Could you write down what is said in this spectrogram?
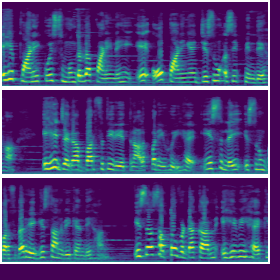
ਇਹ ਪਾਣੀ ਕੋਈ ਸਮੁੰਦਰ ਦਾ ਪਾਣੀ ਨਹੀਂ, ਇਹ ਉਹ ਪਾਣੀ ਹੈ ਜਿਸ ਨੂੰ ਅਸੀਂ ਪੀਂਦੇ ਹਾਂ। ਇਹ ਜਗ੍ਹਾ ਬਰਫ਼ ਦੀ ਰੇਤ ਨਾਲ ਭਰੀ ਹੋਈ ਹੈ। ਇਸ ਲਈ ਇਸ ਨੂੰ ਬਰਫ਼ ਦਾ ਰੇਗਿਸਤਾਨ ਵੀ ਕਹਿੰਦੇ ਹਨ। ਇਸ ਦਾ ਸਭ ਤੋਂ ਵੱਡਾ ਕਾਰਨ ਇਹ ਵੀ ਹੈ ਕਿ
